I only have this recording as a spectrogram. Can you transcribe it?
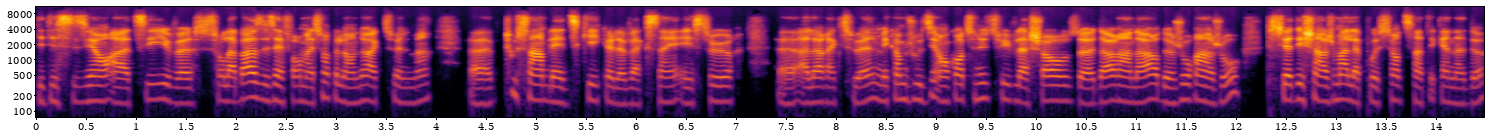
des décisions hâtives sur la base des informations que l'on a actuellement. tout semble indiquer que le vaccin est sûr euh, à l'heure actuelle. Mais comme je vous dis, on continue de suivre la chose euh, d'heure en heure, de jour en jour. Puis s'il y a des changements à la position de Santé Canada,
